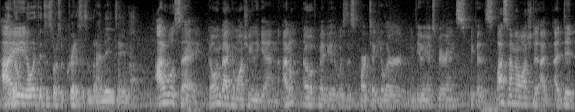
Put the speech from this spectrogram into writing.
I, I- don't know if it's a source of criticism, but I maintain that. I will say, going back and watching it again, I don't know if maybe it was this particular viewing experience because last time I watched it, I, I did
